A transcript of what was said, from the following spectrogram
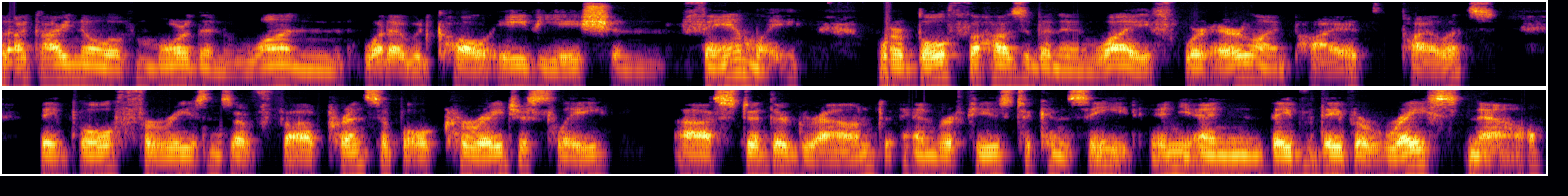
like I know of more than one what I would call aviation family where both the husband and wife were airline pilots. They both, for reasons of uh, principle, courageously uh, stood their ground and refused to concede. And, and they've, they've erased now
